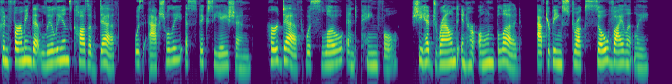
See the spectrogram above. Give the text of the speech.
confirming that Lillian's cause of death was actually asphyxiation. Her death was slow and painful. She had drowned in her own blood after being struck so violently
